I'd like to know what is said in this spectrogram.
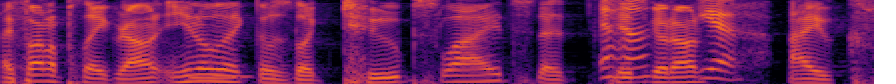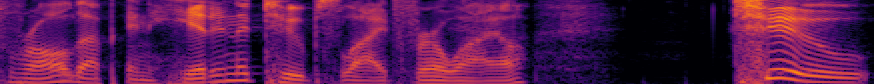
I found a playground. You know like those like tube slides that kids Uh-huh, go down? yeah. I crawled up and hid in a tube slide for a while. Two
